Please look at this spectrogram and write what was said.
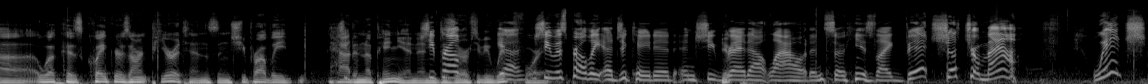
Uh, well, because Quakers aren't Puritans, and she probably had an opinion and she deserved to be whipped yeah, for it. she was probably educated and she Yep. read out loud, and so he's like, "Bitch, shut your mouth, witch,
